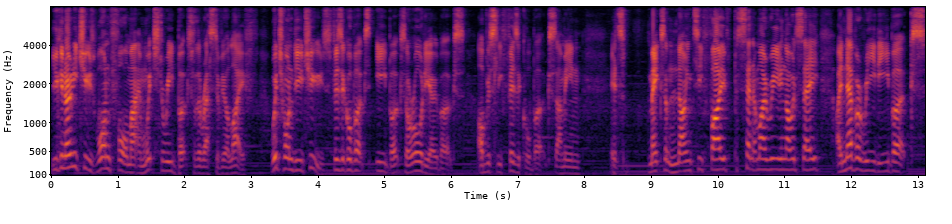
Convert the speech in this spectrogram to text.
You can only choose one format in which to read books for the rest of your life. Which one do you choose? Physical books, ebooks, or audiobooks? Obviously physical books. I mean, it makes up 95% of my reading, I would say. I never read ebooks.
